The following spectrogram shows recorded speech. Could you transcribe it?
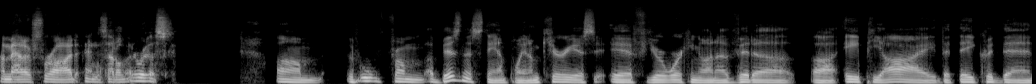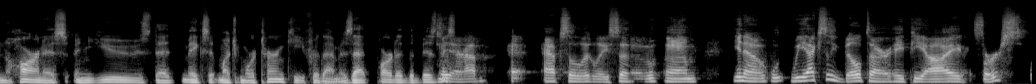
amount of fraud and settlement risk. Um, from a business standpoint, I'm curious if you're working on a Vida uh, API that they could then harness and use that makes it much more turnkey for them. Is that part of the business? Yeah, absolutely. So, um, you know, we actually built our API first.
